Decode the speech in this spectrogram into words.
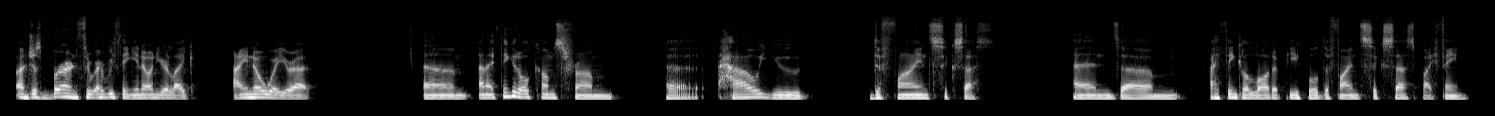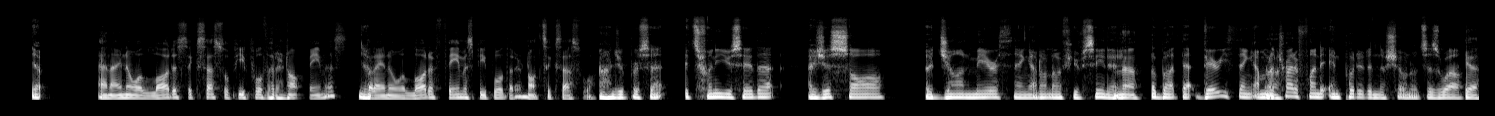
and just burn through everything, you know, and you're like, I know where you're at. Um, and I think it all comes from uh how you define success. And um I think a lot of people define success by fame. Yep. And I know a lot of successful people that are not famous, Yep. but I know a lot of famous people that are not successful. hundred percent. It's funny you say that. I just saw a John Mayer thing. I don't know if you've seen it No. about that very thing. I'm going to No. try to find it and put it in the show notes as well. Yeah.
